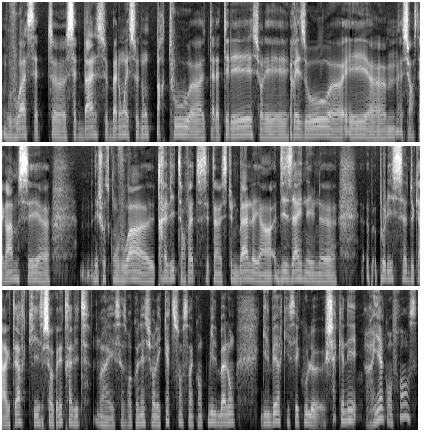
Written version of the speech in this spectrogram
On voit cette, euh, cette balle, ce ballon et ce nom partout à la télé, sur les réseaux et sur Instagram. C'est des choses qu'on voit très vite. En fait, c'est un, une balle et un design et une police de caractère qui se reconnaît très vite. Ouais, ça se reconnaît sur les 450 000 ballons Gilbert qui s'écoulent chaque année rien qu'en France.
